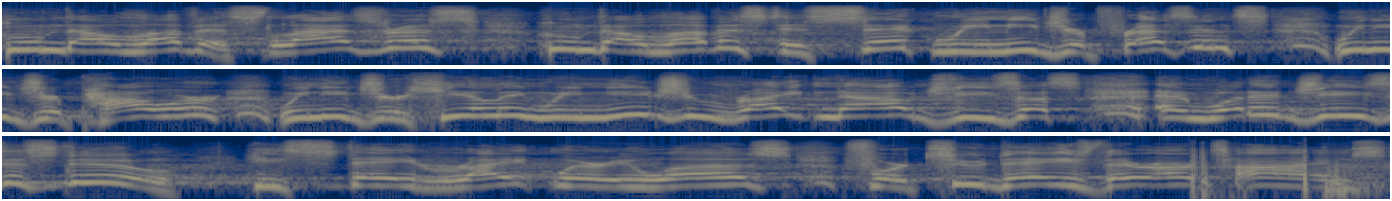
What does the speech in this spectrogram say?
whom thou lovest. Lazarus, whom thou lovest, is sick. We need your presence. We need your power. We need your healing. We need you right now, Jesus. And what did Jesus do? He stayed right where he was for two days. There are times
